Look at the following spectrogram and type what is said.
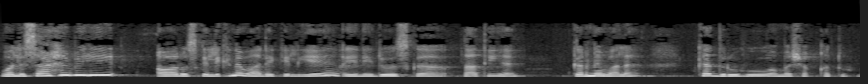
وہ لساحب ہی اور اس کے لکھنے والے کے لیے یعنی جو اس کا ساتھی ہے، کرنے والا ہے قدر ہو مشقت ہو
